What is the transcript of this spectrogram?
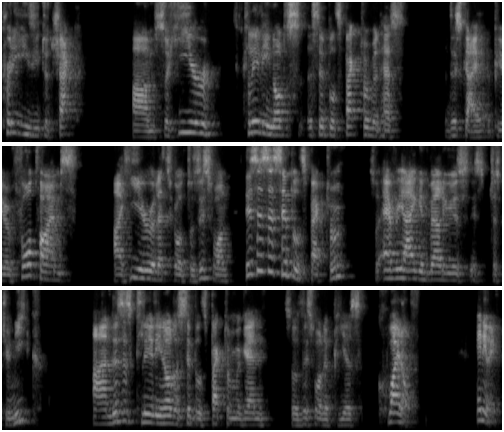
Pretty easy to check. Um, so here, clearly not a simple spectrum. It has this guy appearing four times. Uh, here, let's go to this one. This is a simple spectrum. So every eigenvalue is, is just unique. And this is clearly not a simple spectrum again. So this one appears quite often. Anyway,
